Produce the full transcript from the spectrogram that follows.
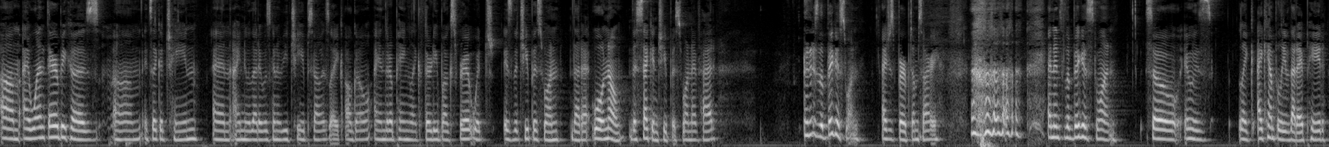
Um, I went there because um, it's like a chain, and I knew that it was gonna be cheap. So I was like, I'll go. I ended up paying like thirty bucks for it, which is the cheapest one that I. Well, no, the second cheapest one I've had, and it's the biggest one. I just burped. I'm sorry. and it's the biggest one. So it was like I can't believe that I paid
